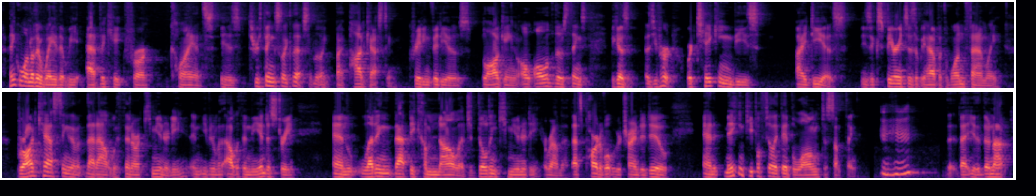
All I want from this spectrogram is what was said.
I think one other way that we advocate for our clients is through things like this, like by podcasting, creating videos, blogging, all, all of those things. Because as you've heard, we're taking these ideas, these experiences that we have with one family, broadcasting that out within our community and even out within the industry, and letting that become knowledge, building community around that. That's part of what we were trying to do, and making people feel like they belong to something. Mm-hmm. That, that they're not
